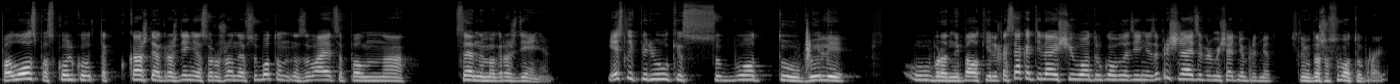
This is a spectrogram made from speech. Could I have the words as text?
полос, поскольку так, каждое ограждение, сооруженное в субботу, называется полноценным ограждением. Если в переулке в субботу были убраны балки или косяк, отделяющие его от другого владения, запрещается перемещать в нем предмет, если вы даже в субботу убрали.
